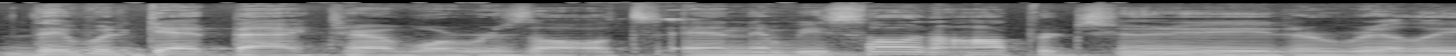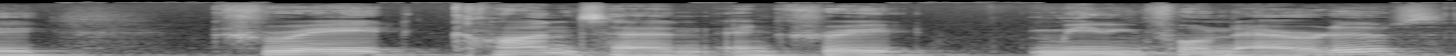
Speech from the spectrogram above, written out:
they would get back terrible results. And then we saw an opportunity to really create content and create meaningful narratives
